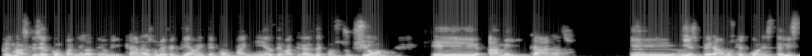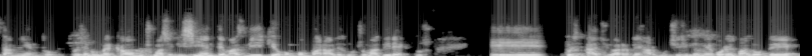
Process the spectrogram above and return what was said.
pues más que ser compañías latinoamericanas, son efectivamente compañías de materiales de construcción eh, americanas. Eh, y esperamos que con este listamiento, pues en un mercado mucho más eficiente, más líquido, con comparables mucho más directos, eh, pues ayuda a reflejar muchísimo mejor el valor de,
